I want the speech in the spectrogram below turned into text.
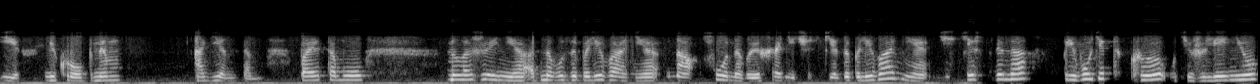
и микробным агентам. Поэтому наложение одного заболевания на фоновые хронические заболевания, естественно, приводит к утяжелению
